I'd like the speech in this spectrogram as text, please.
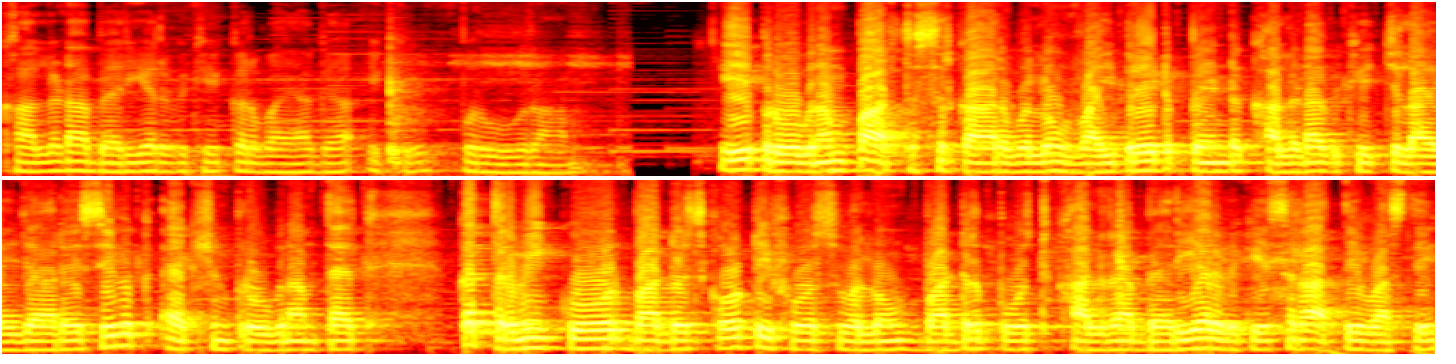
ਖਾਲੜਾ ਬੈਰੀਅਰ ਵਿਖੇ ਕਰਵਾਇਆ ਗਿਆ ਇੱਕ ਪ੍ਰੋਗਰਾਮ ਇਹ ਪ੍ਰੋਗਰਾਮ ਭਾਰਤ ਸਰਕਾਰ ਵੱਲੋਂ ਵਾਈਬ੍ਰੇਟ ਪਿੰਡ ਖਾਲੜਾ ਵਿਖੇ ਚਲਾਏ ਜਾ ਰਹੇ ਸਿਵਿਕ ਐਕਸ਼ਨ ਪ੍ਰੋਗਰਾਮ ਤਹਿਤ 71ਵੀਂ ਕੋਰ ਬਾਰਡਰ ਸਿਕਿਉਰਿਟੀ ਫੋਰਸ ਵੱਲੋਂ ਬਾਰਡਰ ਪੋਸਟ ਖਾਲੜਾ ਬੈਰੀਅਰ ਵਿਖੇ ਸਰਹੱਦ ਦੇ ਵਾਸਤੇ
